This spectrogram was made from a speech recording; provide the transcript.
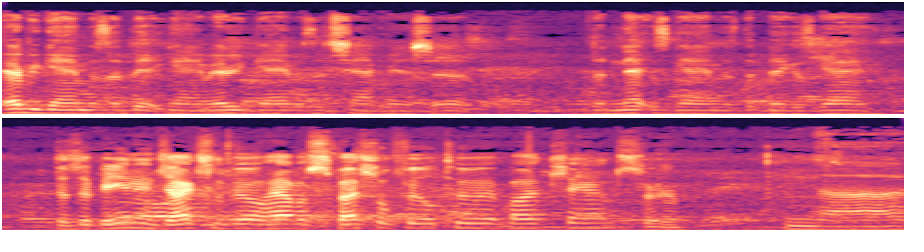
every game is a big game. Every game is a championship. The next game is the biggest game. Does it being in Jacksonville have a special feel to it by chance, or? Nah,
